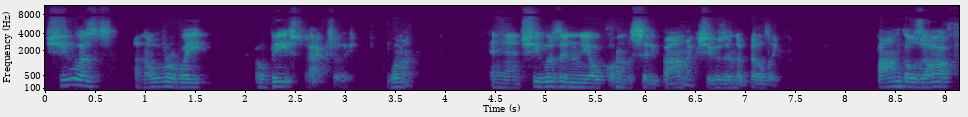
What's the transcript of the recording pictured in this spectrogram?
she was an overweight, obese actually woman, and she was in the Oklahoma City bombing. She was in the building. Bomb goes off.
